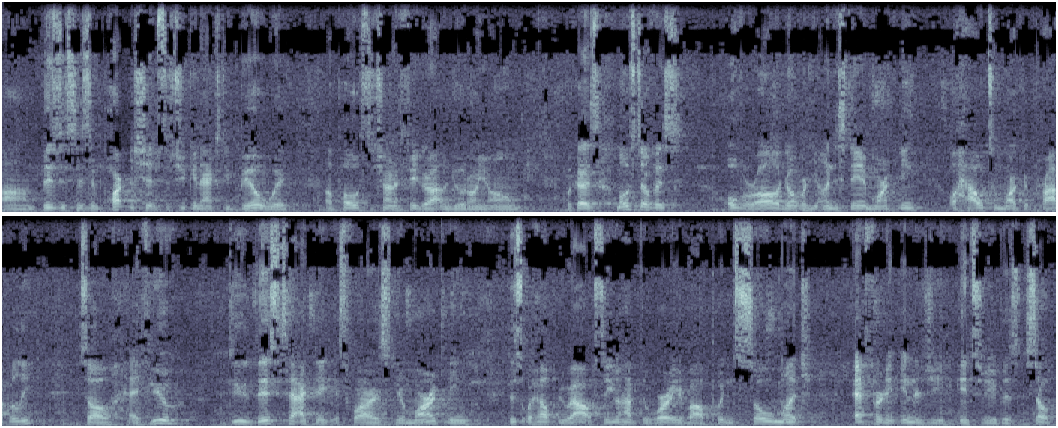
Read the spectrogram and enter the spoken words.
um, businesses and partnerships that you can actually build with opposed to trying to figure out and do it on your own. Because most of us overall don't really understand marketing or how to market properly. So if you do this tactic as far as your marketing, this will help you out so you don't have to worry about putting so much effort and energy into your business. So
